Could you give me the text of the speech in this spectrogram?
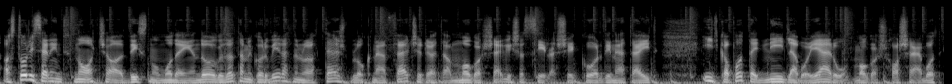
A sztori szerint Notch a disznó modelljén dolgozott, amikor véletlenül a testblokknál felcserélte a magasság és a szélesség koordinátáit. Így kapott egy négy lábon járó magas hasábot.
